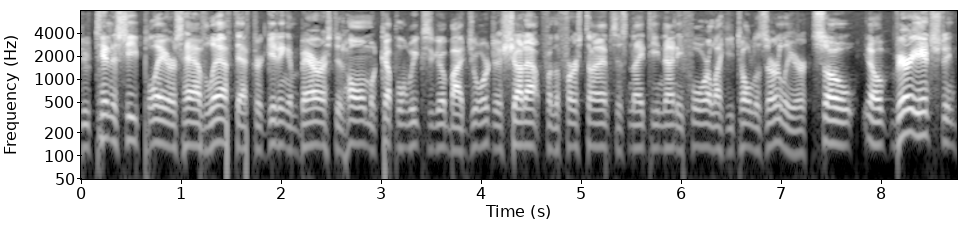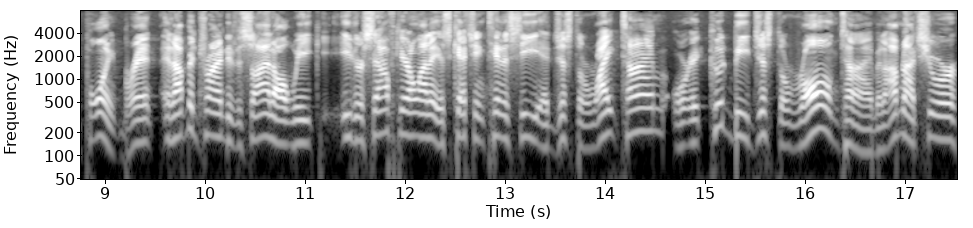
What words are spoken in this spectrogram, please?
do Tennessee players have left after getting embarrassed at home a couple of weeks ago by Georgia, shutout for the first time since 1994, like you told us earlier. So, you know, very interesting point, Brent. And I've been trying to decide all week either South Carolina is catching Tennessee at just the right time or it could be just the wrong time. And I'm not sure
